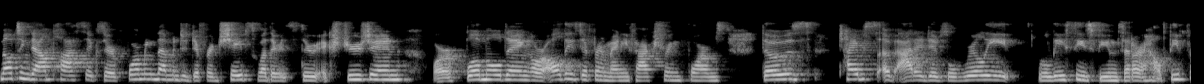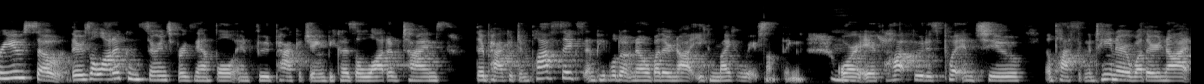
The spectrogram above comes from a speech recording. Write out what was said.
melting down plastics or forming them into different shapes, whether it's through extrusion or blow molding or all these different manufacturing forms, those types of additives will really release these fumes that aren't healthy for you. So there's a lot of concerns, for example, in food packaging, because a lot of times they're packaged in plastics and people don't know whether or not you can microwave something mm-hmm. or if hot food is put into a plastic container whether or not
